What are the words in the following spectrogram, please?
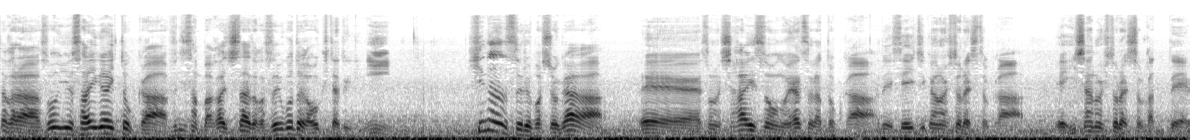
だから、そういう災害とか、富士山爆発したとか、そういうことが起きた時に、避難する場所が、えー、その支配層の奴らとか、で、政治家の人たちとか、えー、医者の人たちとかって、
